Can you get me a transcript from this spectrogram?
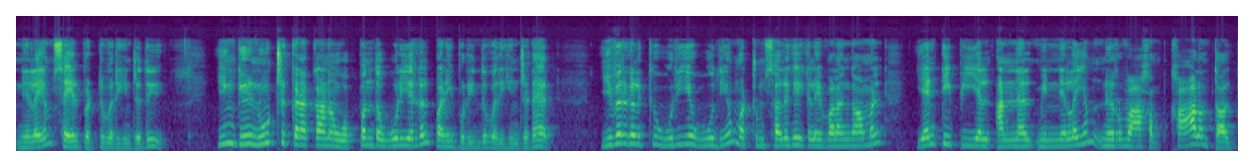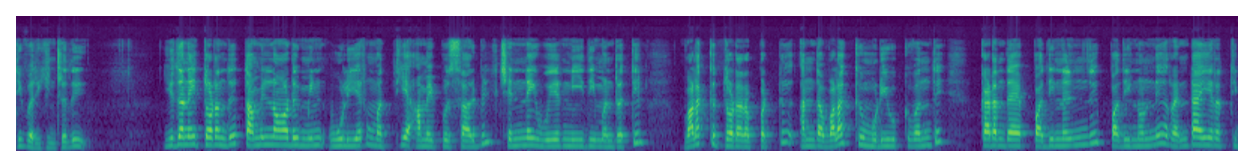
நிலையம் செயல்பட்டு வருகின்றது. இங்கு நூற்றுக்கணக்கான ஒப்பந்த ஊழியர்கள் பணிபுரிந்து வருகின்றனர். இவர்களுக்கு உரிய ஊதியம் மற்றும் சலுகைகளை வழங்காமல் என்டிபிஎல் அண்ணல் மின் நிலையம் நிர்வாகம் காலம் தாழ்த்தி வருகின்றது. இதனைத் தொடர்ந்து தமிழ்நாடு மின் ஊழியர் மத்திய அமைப்பு சார்பில் சென்னை உயர்நீதிமன்றத்தில் வழக்கு தொடரப்பட்டு அந்த வழக்கு முடிவுக்கு வந்து கடந்த பதினைந்து பதினொன்று ரெண்டாயிரத்தி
